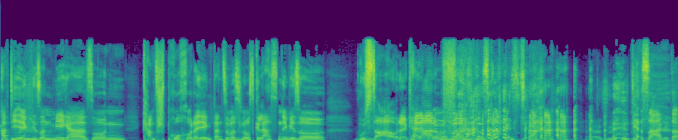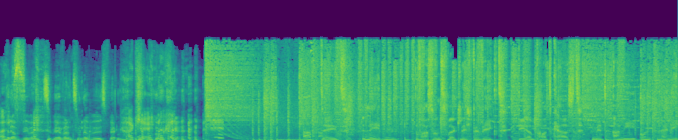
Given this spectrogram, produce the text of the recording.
Habt ihr irgendwie so einen mega, so einen Kampfspruch oder irgendwann sowas losgelassen? Irgendwie so Husta oder keine Ahnung, was man da so sagt. Also, Der sagt das. Ich glaube, wir, waren zu- wir waren zu nervös für einen Okay. Update Leben. Was uns wirklich bewegt. Der Podcast mit Anni und Nelly.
